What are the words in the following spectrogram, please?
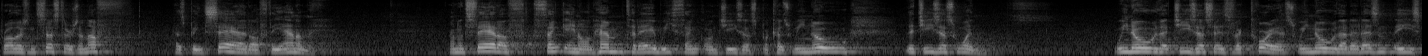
Brothers and sisters, enough has been said of the enemy. And instead of thinking on him today, we think on Jesus because we know that Jesus wins. We know that Jesus is victorious. We know that it isn't these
